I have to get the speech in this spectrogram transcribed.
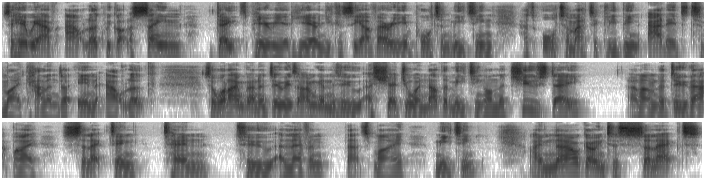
So here we have Outlook. We've got the same date period here, and you can see our very important meeting has automatically been added to my calendar in Outlook. So what I'm going to do is I'm going to do a schedule another meeting on the Tuesday, and I'm going to do that by selecting 10 to 11. That's my meeting. I'm now going to select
